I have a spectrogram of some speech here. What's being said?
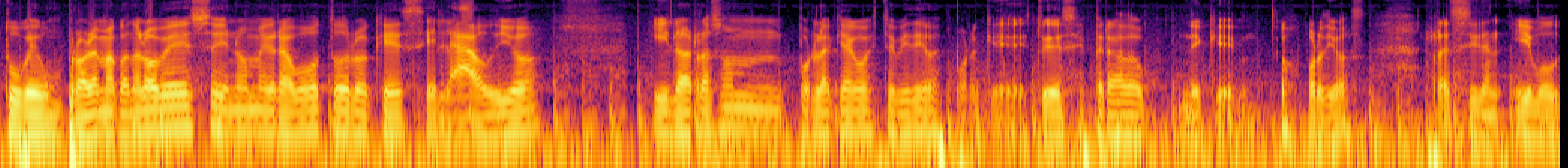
tuve un problema con el OBS y no me grabó todo lo que es el audio. Y la razón por la que hago este video es porque estoy desesperado de que, oh por Dios, Resident Evil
